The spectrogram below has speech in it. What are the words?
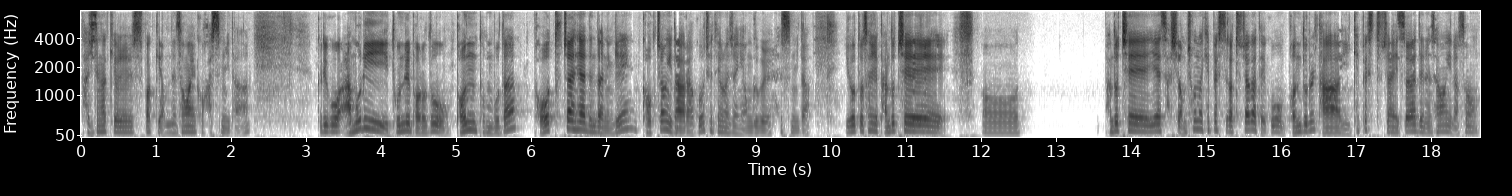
다시 생각할 수밖에 없는 상황일 것 같습니다. 그리고 아무리 돈을 벌어도 번 돈보다 더 투자해야 된다는 게 걱정이다라고 최태원 원장이 언급을 했습니다. 이것도 사실 반도체 어, 반도체에 사실 엄청난 캐펙스가 투자가 되고 번 돈을 다 이 캐펙스 투자에 써야 되는 상황이라서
